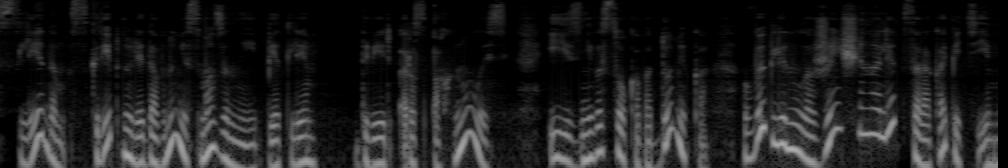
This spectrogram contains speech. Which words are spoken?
Следом скрипнули давно не смазанные петли. Дверь распахнулась, и из невысокого домика выглянула женщина лет сорока пяти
